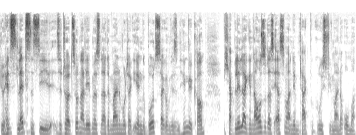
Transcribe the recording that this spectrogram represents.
Du hättest letztens die Situation erleben müssen, hatte meine Mutter ihren Geburtstag und wir sind hingekommen. Ich habe Lilla genauso das erste Mal an dem Tag begrüßt wie meine Oma.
